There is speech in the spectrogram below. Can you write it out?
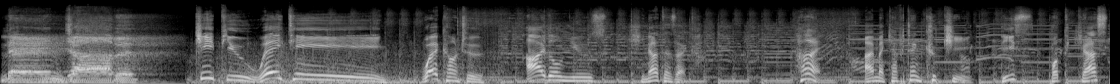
レンジャー部 Keep you waiting! Welcome to Idol News Hinatazaka. Hi, I'm a Captain Cookie. This podcast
